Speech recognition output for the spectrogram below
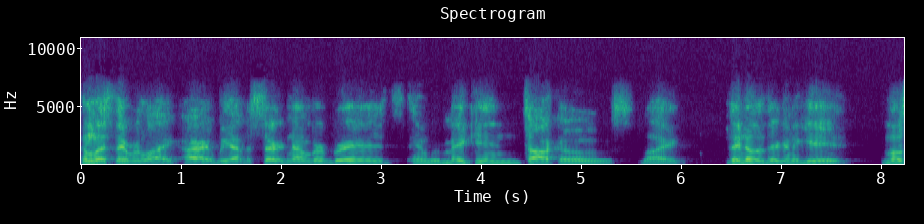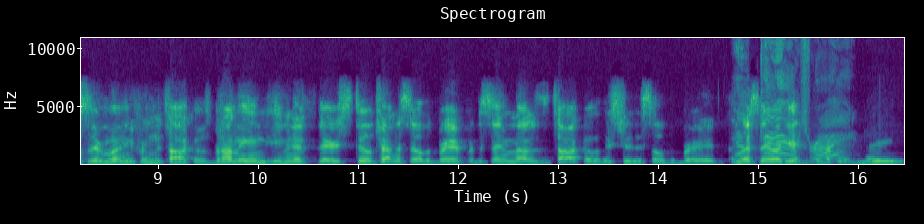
unless they were like, all right, we have a certain number of breads and we're making tacos, like they know that they're gonna get most of their money from the tacos. But I mean, even if they're still trying to sell the bread for the same amount as the taco, they should have sold the bread unless they already had the tacos right? made.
